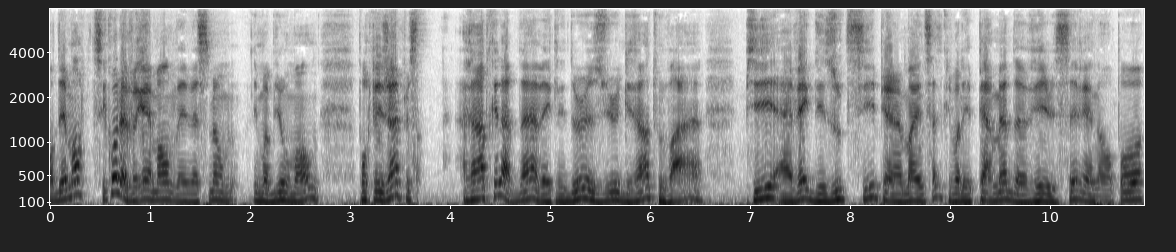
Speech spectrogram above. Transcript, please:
on démontre c'est quoi le vrai monde de l'investissement immobilier au monde pour que les gens puissent rentrer là-dedans avec les deux yeux grands ouverts, puis avec des outils puis un mindset qui va les permettre de réussir et non pas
